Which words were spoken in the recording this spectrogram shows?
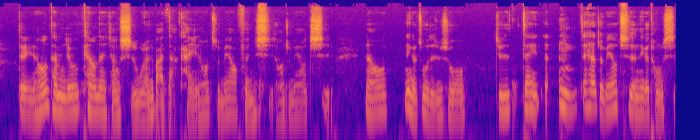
对，然后他们就看到那箱食物，然后就把它打开，然后准备要分食，然后准备要吃，然后那个作者就说，就是在 在他准备要吃的那个同时，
